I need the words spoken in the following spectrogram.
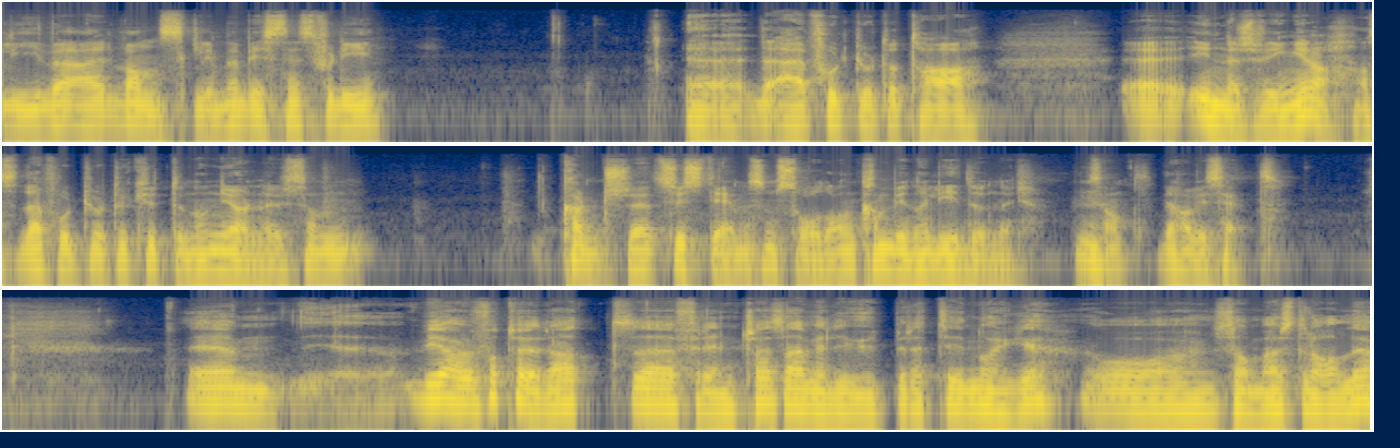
livet er vanskelig med business fordi uh, det er fort gjort å ta innersvinger. Da. Altså Det er fort gjort å kutte noen hjørner som kanskje systemet som sådan kan begynne å lide under. Mm. Det har vi sett. Vi har jo fått høre at eh, franchise er veldig utbredt i Norge, og sammen med Australia,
